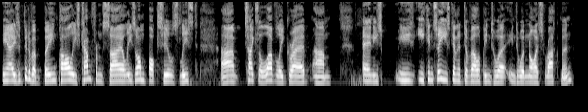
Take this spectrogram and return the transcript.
You know, he's a bit of a beanpole. He's come from Sale. He's on Box Hill's list. Um, takes a lovely grab, um, and he's, he's you can see he's going to develop into a into a nice ruckman.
